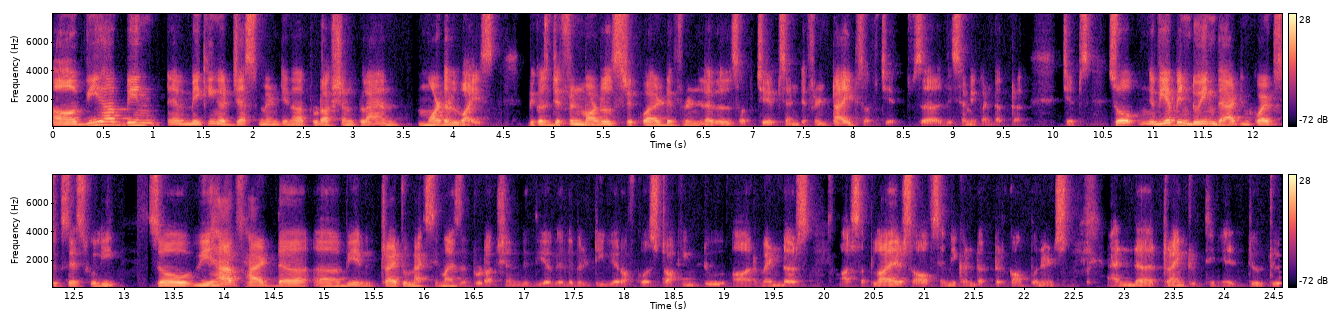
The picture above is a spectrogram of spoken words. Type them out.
Uh, we have been uh, making adjustment in our production plan model wise because different models require different levels of chips and different types of chips, uh, the semiconductor chips. So we have been doing that and quite successfully. So we have had, uh, uh, we try to maximize the production with the availability. We are of course talking to our vendors, our suppliers of semiconductor components and uh, trying to, to, to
